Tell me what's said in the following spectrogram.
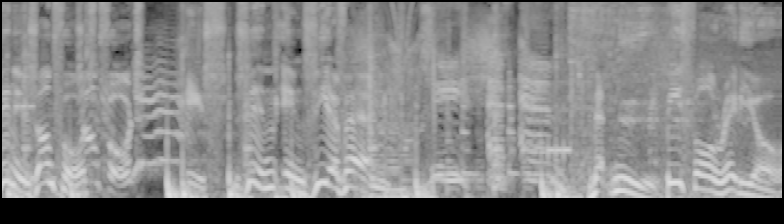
Zin in Zandvoort, Zandvoort is zin in ZFM. ZFM. Met nu Peaceful Radio.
